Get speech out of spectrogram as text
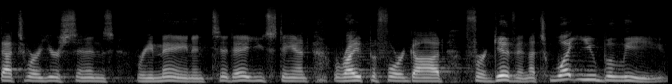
that's where your sins remain. And today you stand right before God forgiven. That's what you believe.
